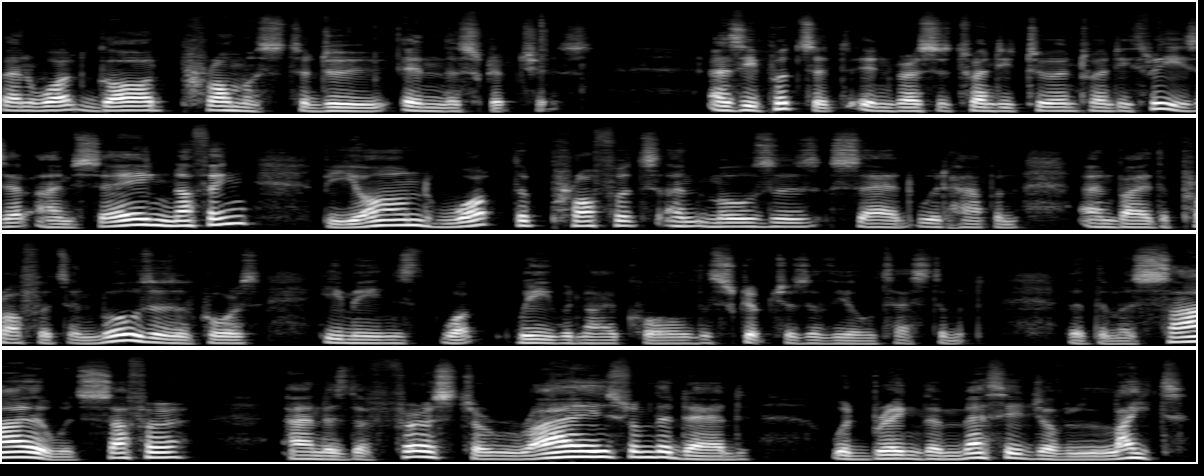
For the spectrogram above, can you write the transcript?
than what God promised to do in the Scriptures. As he puts it in verses 22 and 23, he said, I'm saying nothing beyond what the prophets and Moses said would happen. And by the prophets and Moses, of course, he means what we would now call the Scriptures of the Old Testament that the Messiah would suffer and as the first to rise from the dead would bring the message of light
